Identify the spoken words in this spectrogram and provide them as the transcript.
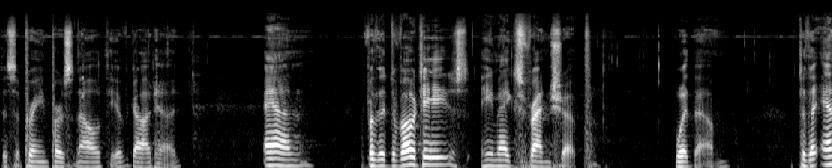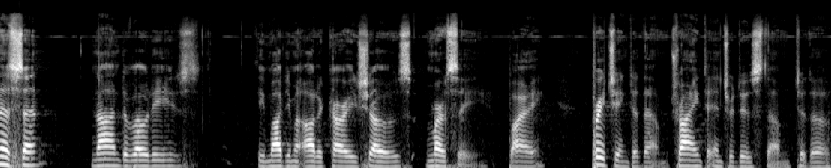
the Supreme Personality of Godhead. And for the devotees, he makes friendship with them. To the innocent non devotees, the Madhyama Adhikari shows mercy by preaching to them, trying to introduce them to the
